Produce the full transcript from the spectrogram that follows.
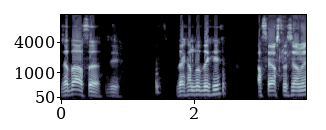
যেটা আছে? জি। দেখেন তো দেখি। কাছে আসতেছি আমি।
